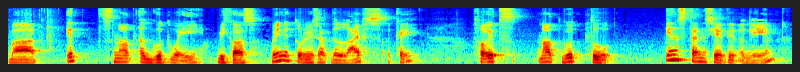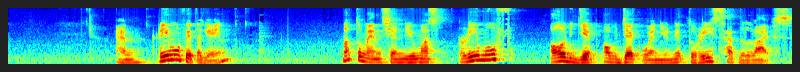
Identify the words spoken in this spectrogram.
but it's not a good way because we need to reset the lives, okay? So it's not good to instantiate it again and remove it again. Not to mention you must remove all the game object when you need to reset the lives.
